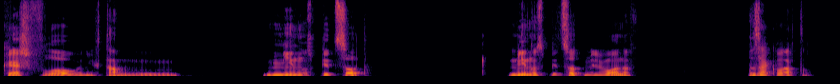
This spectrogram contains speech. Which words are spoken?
Cash flow у них там минус 500. Минус 500 миллионов за квартал.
